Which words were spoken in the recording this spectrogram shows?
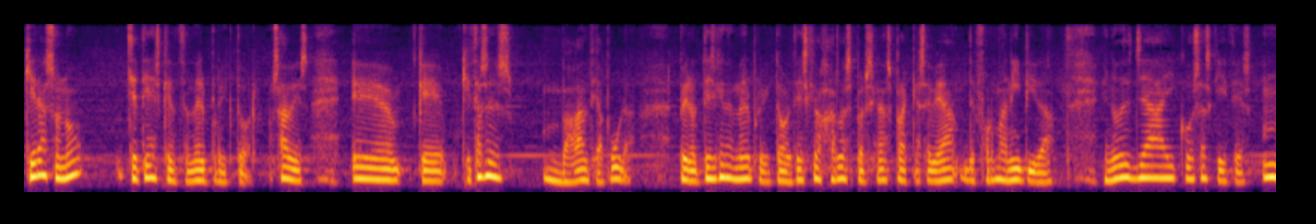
quieras o no, que tienes que encender el proyector, ¿sabes? Eh, que quizás es vagancia pura, pero tienes que encender el proyector, tienes que bajar las persianas para que se vea de forma nítida. Entonces ya hay cosas que dices, mm,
